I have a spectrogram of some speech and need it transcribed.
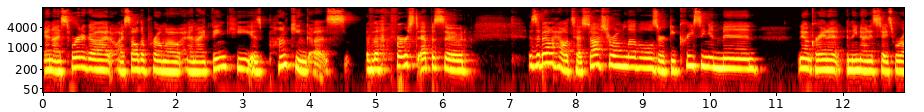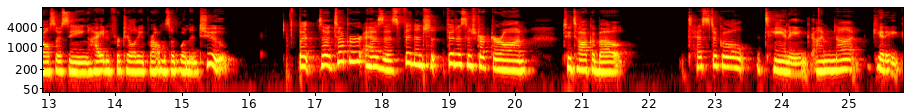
And I swear to God, I saw the promo and I think he is punking us The first episode is about how testosterone levels are decreasing in men. Now, granted, in the United States, we're also seeing heightened fertility problems with women too. But so Tucker has this fitness, fitness instructor on to talk about testicle tanning. I'm not kidding.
